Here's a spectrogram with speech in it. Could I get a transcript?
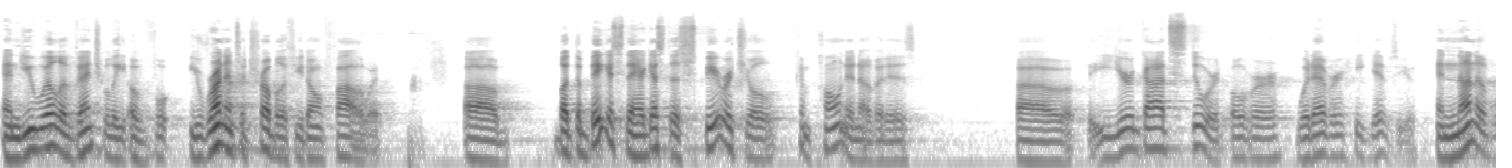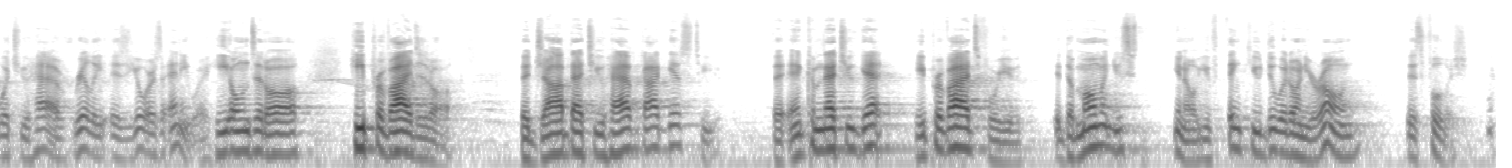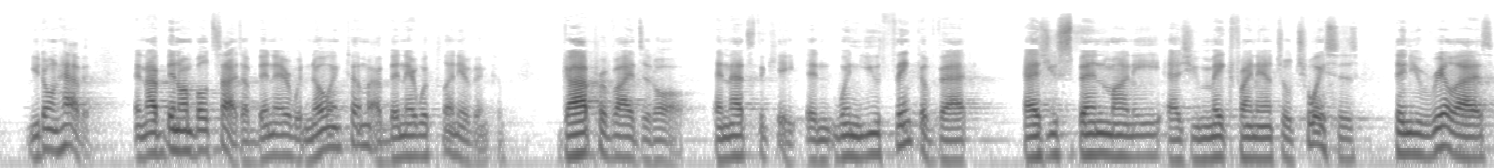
And you will eventually avoid, you run into trouble if you don't follow it. Uh, but the biggest thing, I guess the spiritual component of it is uh, you're God's steward over whatever He gives you. And none of what you have really is yours anyway. He owns it all, He provides it all. The job that you have, God gives to you. The income that you get, He provides for you. The moment you, you, know, you think you do it on your own is foolish. You don't have it. And I've been on both sides. I've been there with no income, I've been there with plenty of income. God provides it all. And that's the key. And when you think of that as you spend money, as you make financial choices, then you realize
